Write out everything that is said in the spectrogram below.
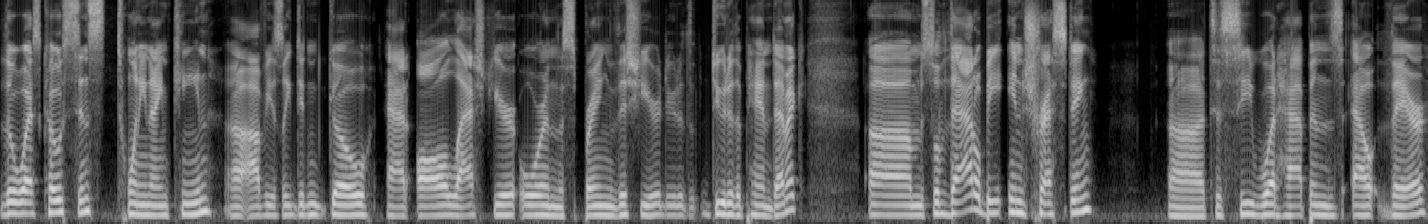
the West Coast since 2019. Uh, obviously, didn't go at all last year or in the spring this year due to the, due to the pandemic. Um, so that'll be interesting uh, to see what happens out there.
